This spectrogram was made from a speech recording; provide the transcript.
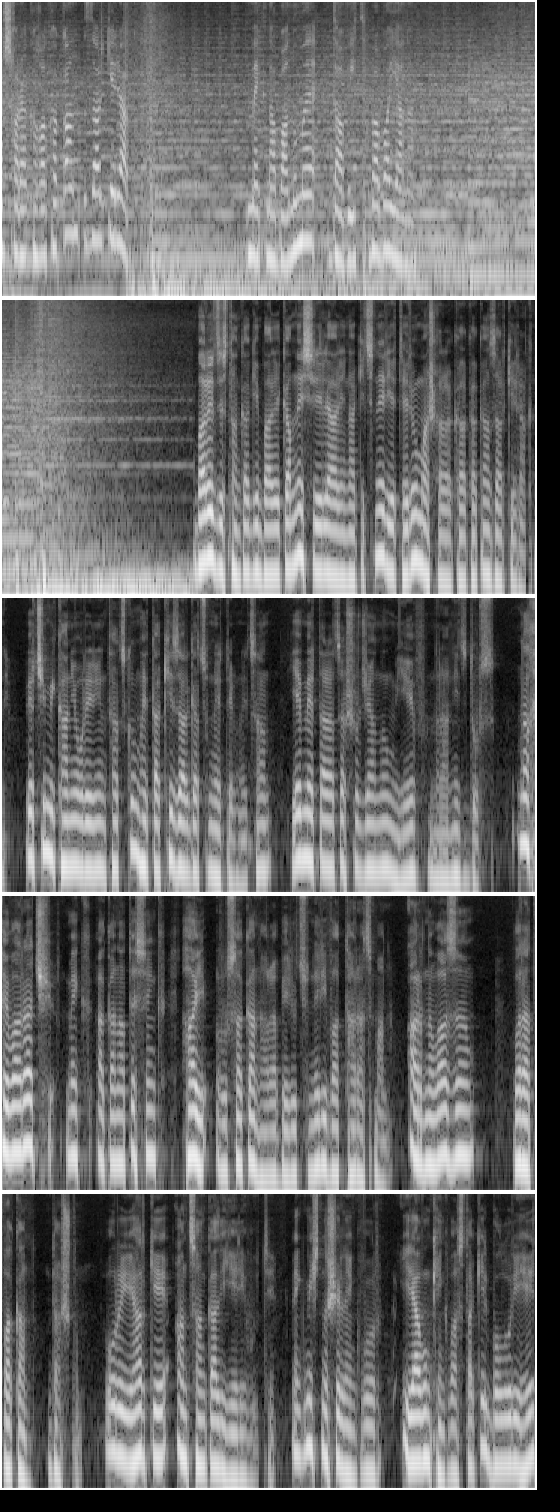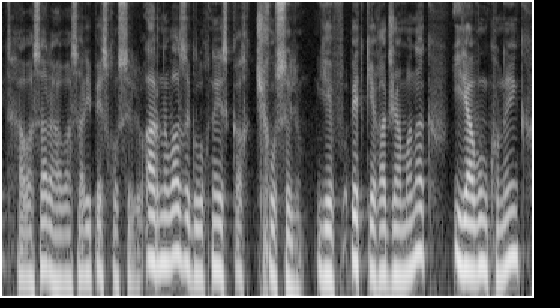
աշխարհակղական զարգերակ։ Մեկնաբանում է Դավիթ Բաբայանը։ Բարև ձեզ թանկագին բարեկամներ, սիրելի արենակիցներ, եթերում աշխարհակղական զարգերակն է։ Վերջին մի քանի օրերի ընթացքում հետաքի զարգացումներ տեղ ունեցան եւ մեր տարածաշրջանում եւ նրանից դուրս։ Նախ եւ առաջ մենք ականատես ենք հայ-ռուսական հարաբերությունների վատթարացմանը։ Առնվազն լրատվական դաշտում, որը իհարկե անցանկալի երևույթ է։ Մենք միշտ նշել ենք, որ իրավունք ենք վաստակել բոլորի հետ հավասարը հավասարի պես խոսելու։ Առնվազն գլուխներս կախ չխոսելու եւ պետք եղած ժամանակ իրավունք ունենք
